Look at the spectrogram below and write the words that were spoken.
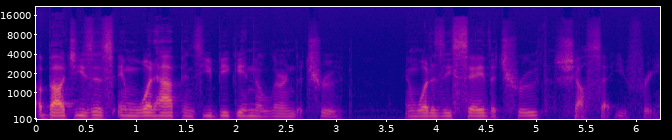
about Jesus, and what happens? You begin to learn the truth. And what does he say? The truth shall set you free.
